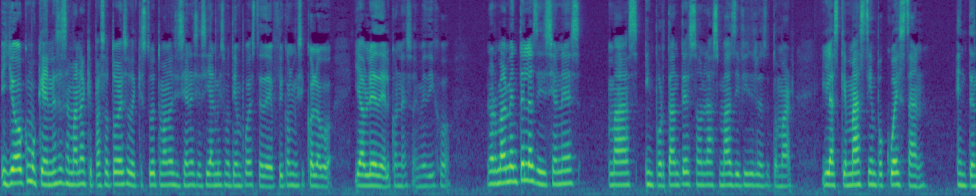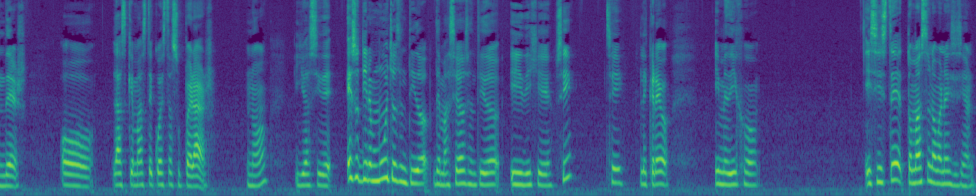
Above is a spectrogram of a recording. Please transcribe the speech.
y yo como que en esa semana que pasó todo eso de que estuve tomando decisiones y así al mismo tiempo, este de, fui con mi psicólogo y hablé de él con eso y me dijo, normalmente las decisiones más importantes son las más difíciles de tomar y las que más tiempo cuestan entender o las que más te cuesta superar. ¿No? Y yo así de, eso tiene mucho sentido, demasiado sentido. Y dije, sí, sí, le creo. Y me dijo, hiciste, tomaste una buena decisión.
